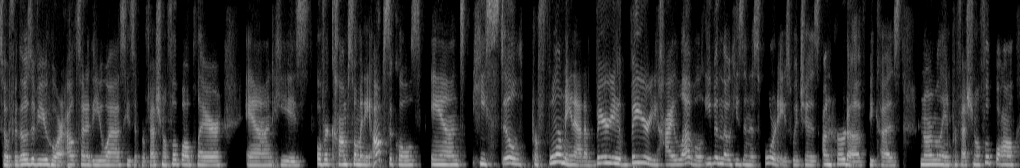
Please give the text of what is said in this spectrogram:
so, for those of you who are outside of the US, he's a professional football player and he's overcome so many obstacles and he's still performing at a very, very high level, even though he's in his 40s, which is unheard of because normally in professional football,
